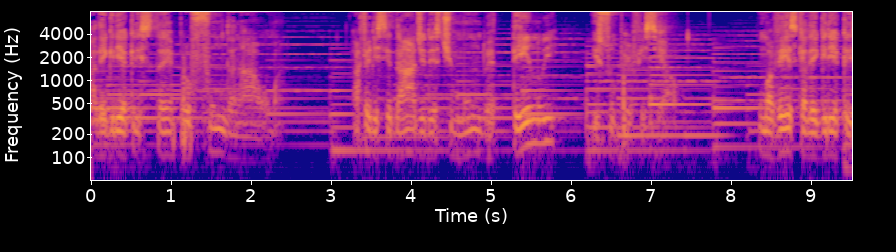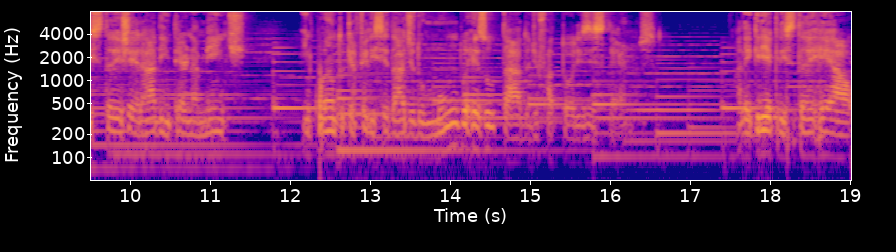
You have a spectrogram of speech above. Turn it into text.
A alegria cristã é profunda na alma. A felicidade deste mundo é tênue e superficial. Uma vez que a alegria cristã é gerada internamente, enquanto que a felicidade do mundo é resultado de fatores externos. A alegria cristã é real,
